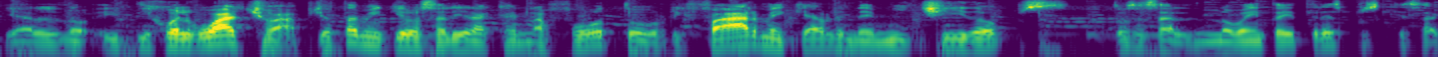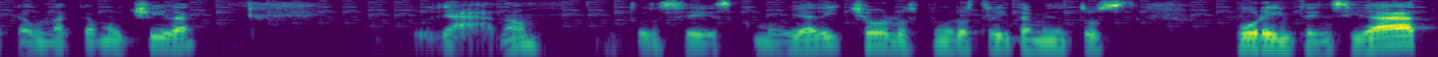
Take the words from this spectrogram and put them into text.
Y, al y dijo el guacho, "Ah, yo también quiero salir acá en la foto, rifarme, que hablen de mí chido. Pues, entonces al 93, pues que saca una acá muy chida. Pues ya, ¿no? Entonces, como había dicho, los primeros 30 minutos pura intensidad,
